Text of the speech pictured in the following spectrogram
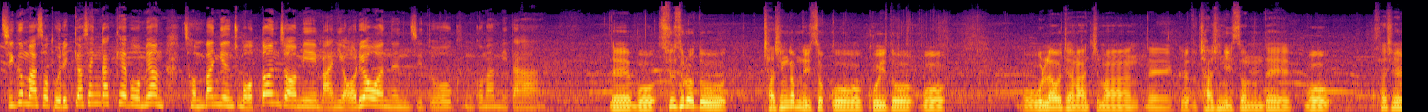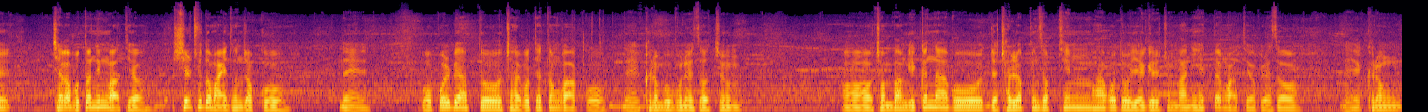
지금 와서 돌이켜 생각해보면 전반기는 좀 어떤 점이 많이 어려웠는지도 궁금합니다. 네, 뭐 스스로도 자신감도 있었고 고의도 뭐, 뭐 올라오진 않았지만 네, 그래도 자신이 있었는데 뭐 사실 제가 못 던진 것 같아요. 실투도 많이 던졌고 네, 뭐 볼배합도 잘 못했던 것 같고 네 그런 부분에서 좀 어, 전반기 끝나고 이제 전력 분석 팀하고도 얘기를 좀 많이 했던 것 같아요. 그래서 네 그런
